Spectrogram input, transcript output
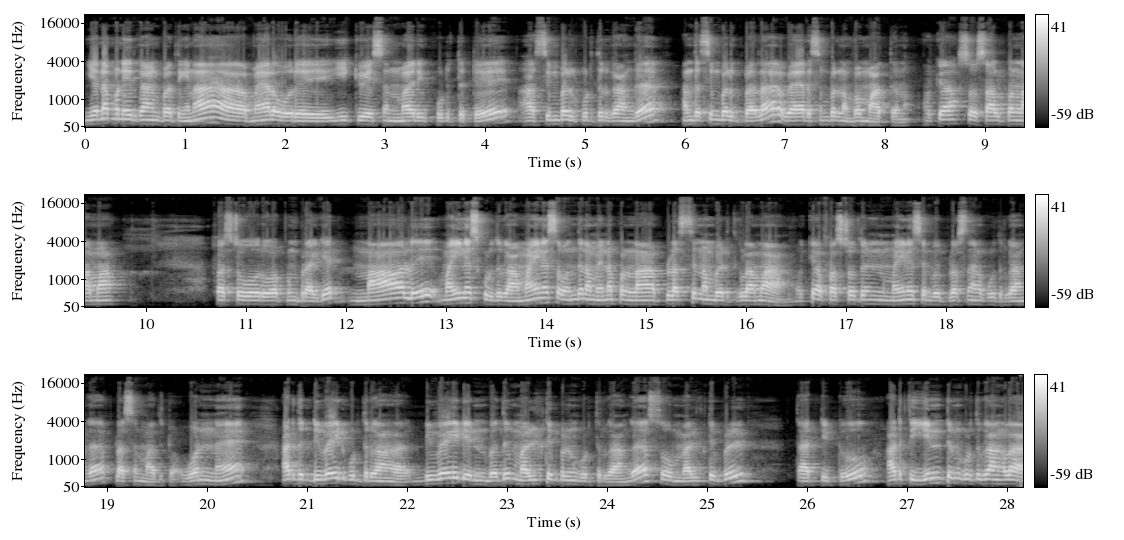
இங்கே என்ன பண்ணியிருக்காங்கன்னு பார்த்தீங்கன்னா மேலே ஒரு ஈக்குவேஷன் மாதிரி கொடுத்துட்டு சிம்பிள் கொடுத்துருக்காங்க. அந்த சிம்பிளுக்கு பதிலாக வேறு சிம்பிள் நம்ம மாற்றணும் ஓகே ஸோ சால்வ் பண்ணலாமா? ஃபஸ்ட்டு ஒரு ஓப்பன் ப்ராக்கெட் நாலு மைனஸ் கொடுத்துருக்காங்க. மைனஸை வந்து நம்ம என்ன பண்ணலாம்? ப்ளஸ்ஸு நம்ம எடுத்துக்கலாமா? ஓகே ஃபஸ்ட் ஒருத்தன் மைனஸ் என்பது ப்ளஸ் தானே கொடுத்துருக்காங்க. ப்ளஸ்ன்னு மாற்றிட்டோம் ஒன்று அடுத்து டிவைட் கொடுத்துருக்காங்க. டிவைட் என்பது மல்டிபிள்னு கொடுத்துருக்காங்க. ஸோ மல்டிபிள் தேர்ட்டி டூ அடுத்து இன்ட்டுன்னு கொடுத்துருக்காங்களா?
